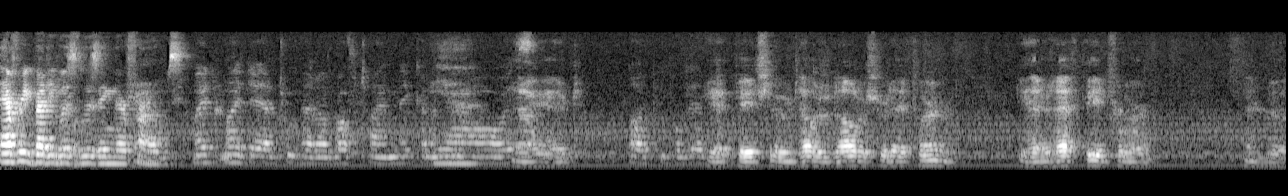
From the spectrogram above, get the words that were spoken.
Everybody was losing their farms. My, my dad too had a rough time making it, you Yeah. know, it's, now he had, a lot of people he did. had paid seven thousand dollars for that farm, he had it half paid for, and, uh,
